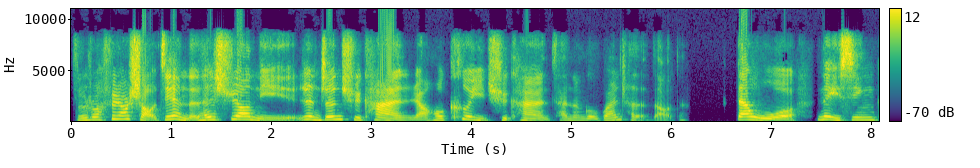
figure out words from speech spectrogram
怎么说非常少见的，它是需要你认真去看，然后刻意去看才能够观察得到的。但我内心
